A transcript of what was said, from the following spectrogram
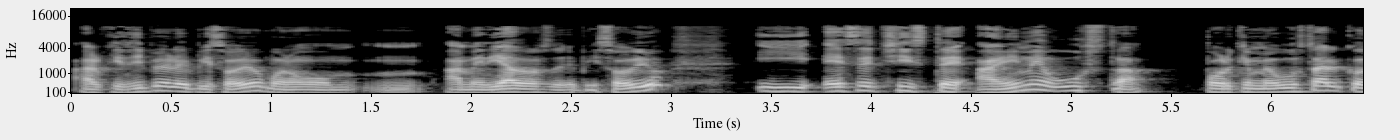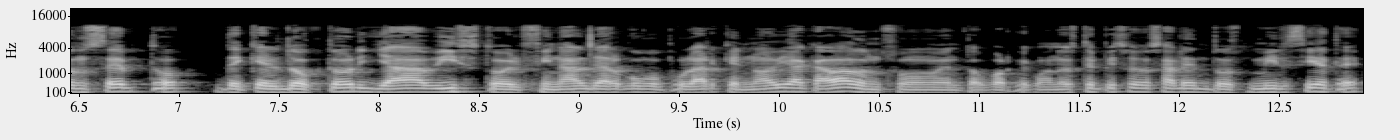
al principio del episodio, bueno, a mediados del episodio. Y ese chiste a mí me gusta porque me gusta el concepto de que el doctor ya ha visto el final de algo popular que no había acabado en su momento, porque cuando este episodio sale en 2007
